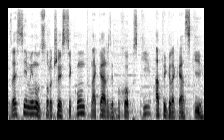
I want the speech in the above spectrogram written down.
За 7 минут 46 секунд на карте Бухоп Ски от игрока Ски.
